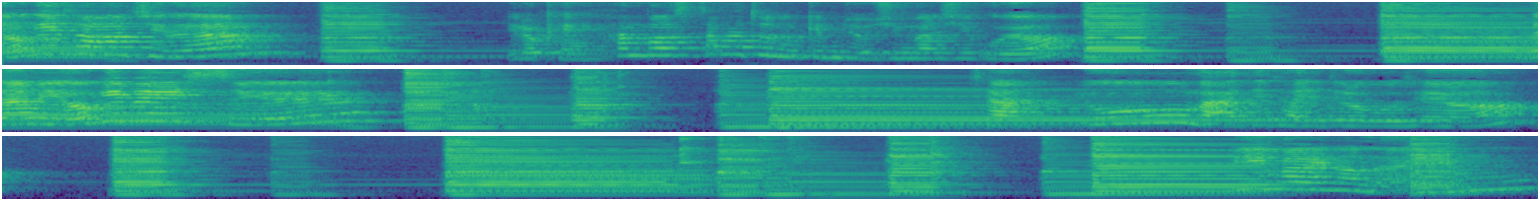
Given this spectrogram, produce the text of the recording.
자 여기서 지금 이렇게 한번 스타카토 느낌 조심하시고요. 그 다음에 여기 베이스. 자 요 마디 다시 들어보세요. B 마이너 9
